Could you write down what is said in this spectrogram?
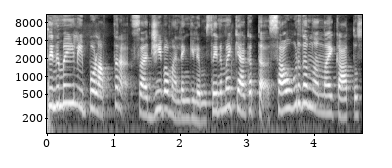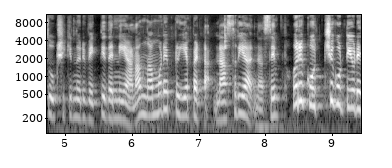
സിനിമയിൽ ഇപ്പോൾ അത്ര സജീവമല്ലെങ്കിലും സിനിമയ്ക്കകത്ത് സൗഹൃദം നന്നായി കാത്തു സൂക്ഷിക്കുന്ന ഒരു വ്യക്തി തന്നെയാണ് നമ്മുടെ പ്രിയപ്പെട്ട നസ്രിയ നസീം. ഒരു കൊച്ചുകുട്ടിയുടെ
